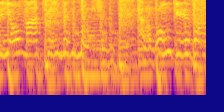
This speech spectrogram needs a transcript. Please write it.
Baby, you're my dream in motion, and I won't give up.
